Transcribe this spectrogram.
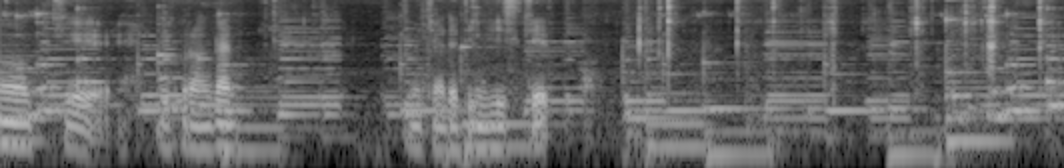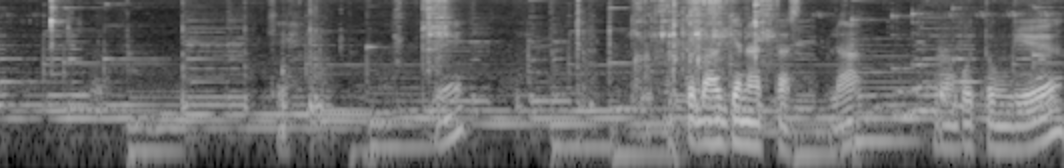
Okey, dikurangkan. Macam ada tinggi sikit. Bahagian atas ni pula, korang potong dia.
